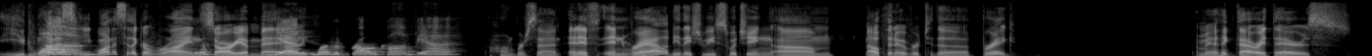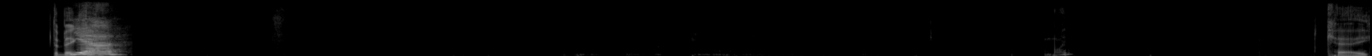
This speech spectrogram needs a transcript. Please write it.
You'd want to Um, you'd want to see like a Rein like a- Zarya Mei. Yeah, like more of a brawl comp. Yeah. Hundred percent. And if in reality they should be switching um Malthin over to the Brig. I mean, I think that right there is the big thing. yeah. What? Okay.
